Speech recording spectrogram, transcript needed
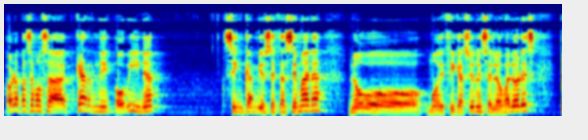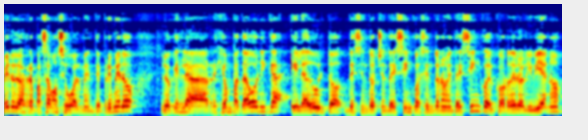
Ahora pasamos a carne ovina sin cambios esta semana, no hubo modificaciones en los valores, pero los repasamos igualmente. Primero, lo que es la región patagónica, el adulto de 185 a 195, el cordero liviano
